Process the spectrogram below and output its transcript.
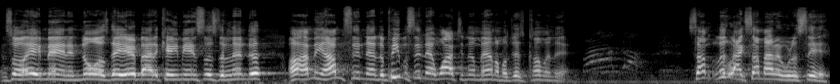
And so, amen. In Noah's day, everybody came in, Sister Linda. Uh, I mean, I'm sitting there, the people sitting there watching them animals just coming in. Some look like somebody would have said,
